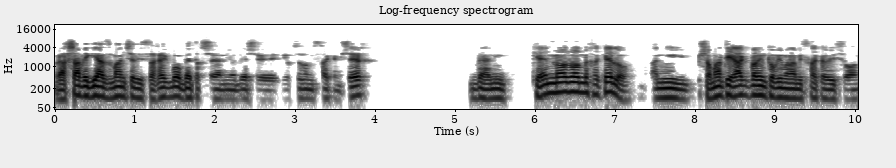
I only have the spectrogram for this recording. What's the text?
ועכשיו הגיע הזמן שלי לשחק בו, בטח שאני יודע שיוצא לו משחק המשך, ואני כן מאוד מאוד מחכה לו. אני שמעתי רק דברים טובים על המשחק הראשון.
